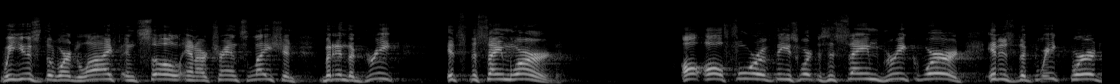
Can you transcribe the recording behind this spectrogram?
We use the word life and soul in our translation, but in the Greek, it's the same word. All, all four of these words is the same Greek word. It is the Greek word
